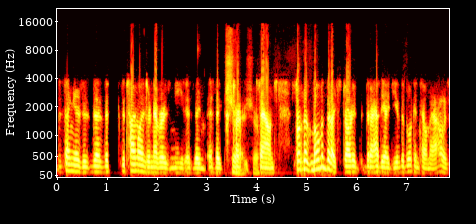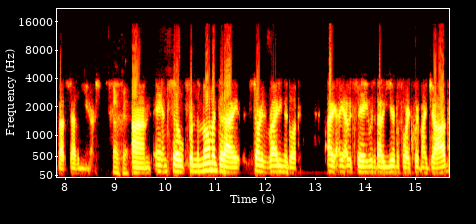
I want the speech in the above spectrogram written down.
the thing is, is the, the the timelines are never as neat as they as they sure, sure. sound. From the moment that I started, that I had the idea of the book until now, is about seven years. Okay. Um, and so from the moment that I started writing the book, I, I would say it was about a year before I quit my job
